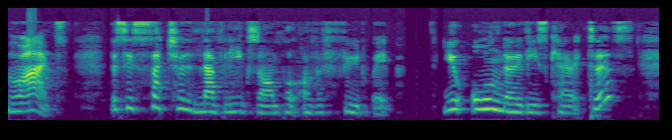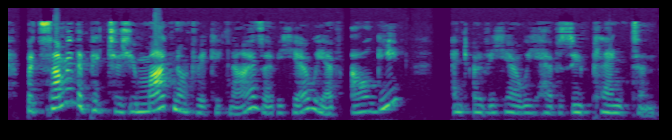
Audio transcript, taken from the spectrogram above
Right, this is such a lovely example of a food web. You all know these characters, but some of the pictures you might not recognize. Over here we have algae, and over here we have zooplankton.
